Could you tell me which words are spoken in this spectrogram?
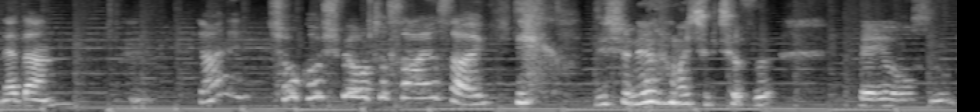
Neden? Yani çok hoş bir orta sahaya sahip diye düşünüyorum açıkçası. Bale olsun.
